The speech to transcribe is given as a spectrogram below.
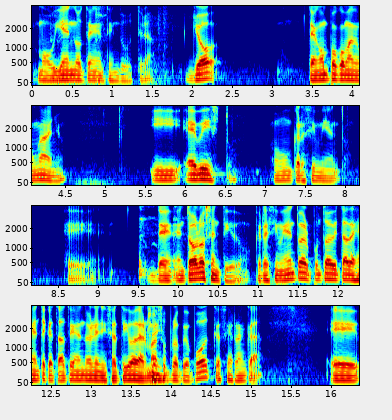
moviéndote en esta industria, yo tengo un poco más de un año y he visto un crecimiento. Eh, de- en todos los sentidos. Crecimiento desde el punto de vista de gente que está teniendo la iniciativa de armar Sí. su propio podcast y arrancar. Eh,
